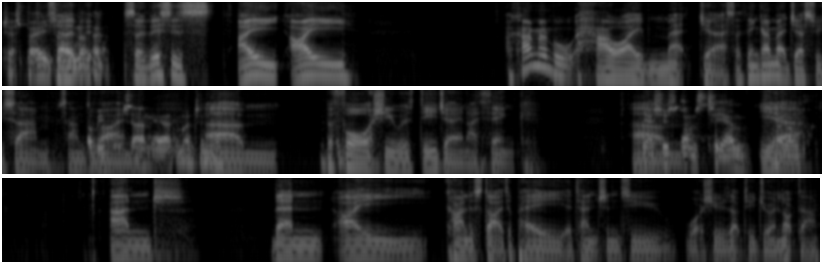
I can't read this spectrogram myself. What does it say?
Jess Bays, So yeah, th- so this is I I I can't remember how I met Jess. I think I met Jess through Sam, Sam probably Divine, Sam, yeah, I'd imagine. um, before she was DJing. I think. Um, yeah, she was Sam's TM. yeah. and then I kind of started to pay attention to what she was up to during lockdown.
